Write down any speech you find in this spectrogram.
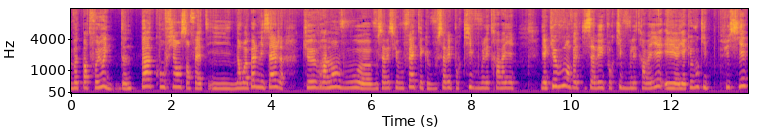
votre portfolio il donne pas confiance en fait, il n'envoie pas le message que vraiment vous, euh, vous savez ce que vous faites et que vous savez pour qui vous voulez travailler. Il y a que vous en fait qui savez pour qui vous voulez travailler et euh, il y a que vous qui puissiez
